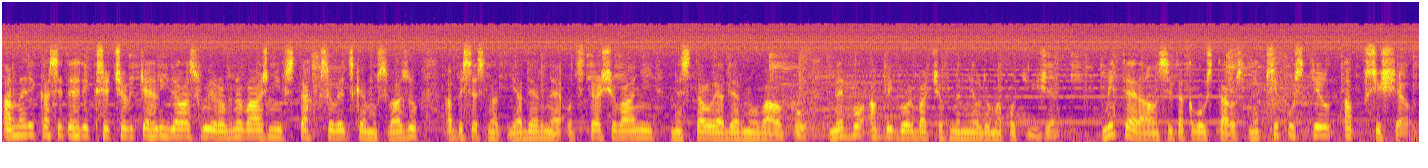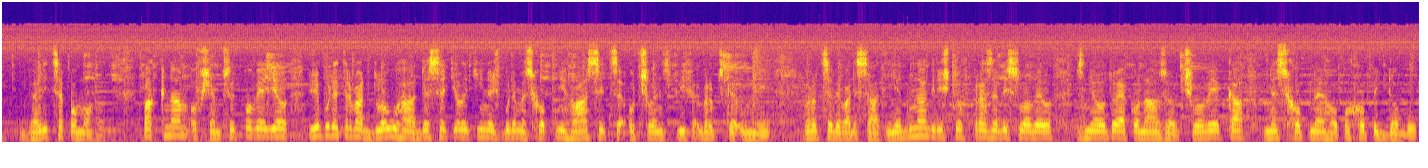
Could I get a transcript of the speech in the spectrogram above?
Amerika si tehdy křečovitě hlídala svůj rovnovážný vztah k Sovětskému svazu, aby se snad jaderné odstrašování nestalo jadernou válkou, nebo aby Gorbačov neměl doma potíže. Mitterrand si takovou starost nepřipustil a přišel. Velice pomohl. Pak nám ovšem předpověděl, že bude trvat dlouhá desetiletí, než budeme schopni hlásit se o členství v Evropské unii. V roce 91, když to v Praze vyslovil, znělo to jako názor člověka neschopného pochopit dobu.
